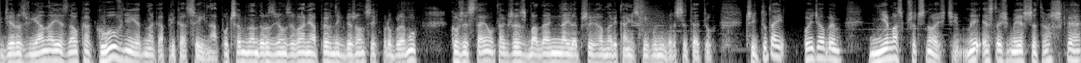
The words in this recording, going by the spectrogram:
gdzie rozwijana jest nauka głównie jednak aplikacyjna, potrzebna do rozwiązywania pewnych bieżących problemów, korzystają także z badań najlepszych amerykańskich uniwersytetów. Czyli tutaj powiedziałbym, nie ma sprzeczności. My jesteśmy jeszcze troszkę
